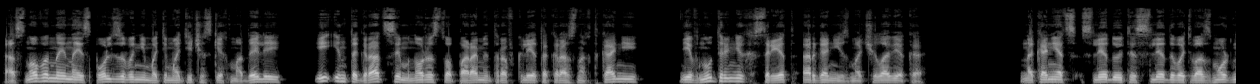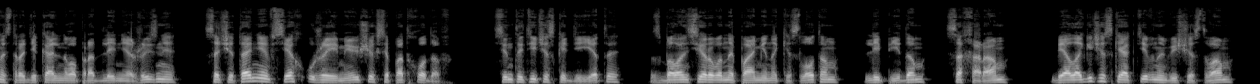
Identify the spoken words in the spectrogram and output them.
основанные на использовании математических моделей и интеграции множества параметров клеток разных тканей и внутренних сред организма человека. Наконец, следует исследовать возможность радикального продления жизни сочетанием всех уже имеющихся подходов – синтетической диеты, сбалансированной по аминокислотам, липидам, сахарам, биологически активным веществам,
